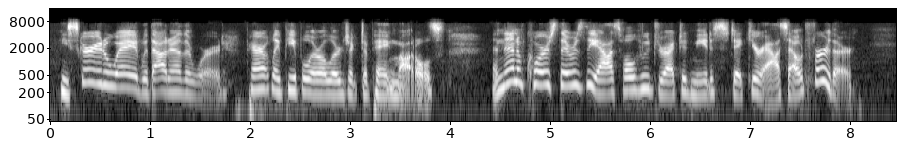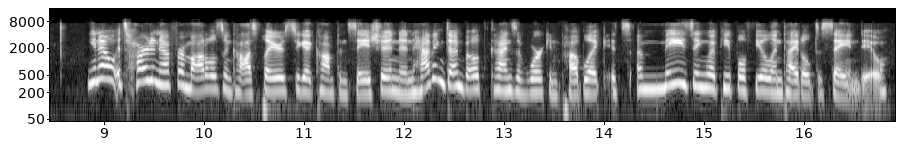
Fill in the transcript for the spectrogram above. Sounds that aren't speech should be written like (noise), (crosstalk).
He scurried away without another word. Apparently, people are allergic to paying models. And then, of course, there was the asshole who directed me to stick your ass out further. You know, it's hard enough for models and cosplayers to get compensation, and having done both kinds of work in public, it's amazing what people feel entitled to say and do.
